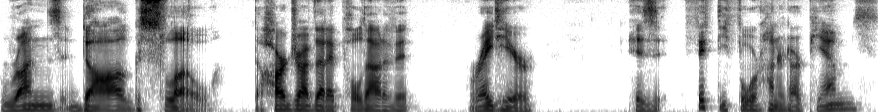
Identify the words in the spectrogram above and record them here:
runs dog slow. The hard drive that I pulled out of it right here is 5400 RPMs.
